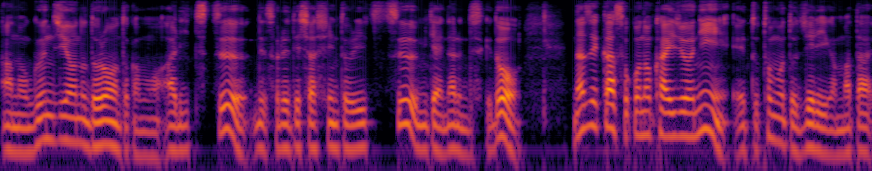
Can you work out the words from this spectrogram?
あの軍事用のドローンとかもありつつでそれで写真撮りつつみたいになるんですけどなぜかそこの会場に、えっと、トムとジェリーがまた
